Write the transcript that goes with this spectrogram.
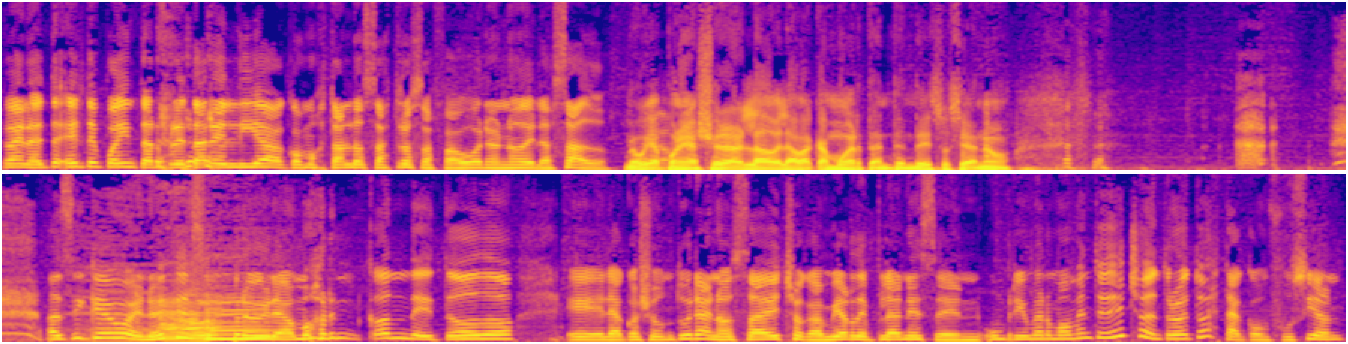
Bueno, él te, puede interpretar el día cómo están los astros a favor o no del asado. Me voy a poner a llorar al lado de la vaca muerta, ¿entendés? O sea, no. Así que bueno, este es un programón con de todo. Eh, la coyuntura nos ha hecho cambiar de planes en un primer momento. Y de hecho, dentro de toda esta confusión,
